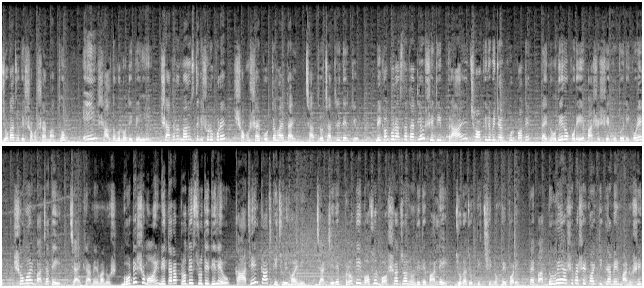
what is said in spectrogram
যোগাযোগের সমস্যার মাধ্যম এই শালদহ নদী পেরিয়ে সাধারণ মানুষ থেকে শুরু করে সমস্যায় পড়তে হয় তাই ছাত্রছাত্রীদেরকেও বিকল্প রাস্তা থাকলেও সেটি প্রায় ছ কিলোমিটার ঘুরপথে তাই নদীর ওপরে বাঁশের সেতু তৈরি করে সময় বাঁচাতেই চায় গ্রামের মানুষ। ভোটের সময় নেতারা প্রতিশ্রুতি দিলেও কাজের কাজ কিছুই হয়নি। যার জেরে প্রতি বছর বর্ষার জল নদীতে বাড়লে যোগাযোগ বিচ্ছিন্ন হয়ে পড়ে। তাই বাধ্য হয়ে আশেপাশের কয়েকটি গ্রামের মানুষের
